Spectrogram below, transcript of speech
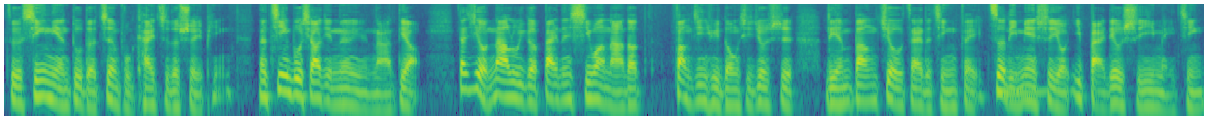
这个新年度的政府开支的水平，那进一步削减那个也拿掉，但是有纳入一个拜登希望拿到放进去的东西，就是联邦救灾的经费，这里面是有一百六十亿美金。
